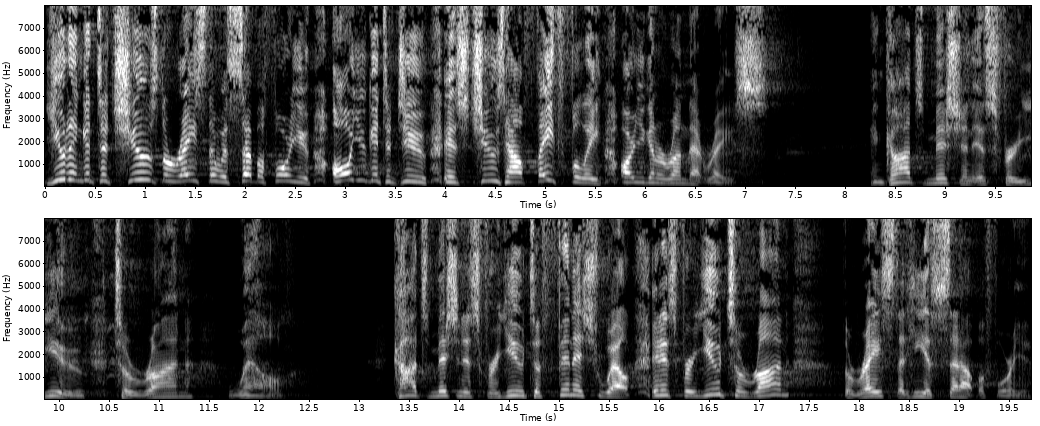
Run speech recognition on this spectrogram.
you didn't get to choose the race that was set before you. All you get to do is choose how faithfully are you going to run that race. And God's mission is for you to run well. God's mission is for you to finish well. It is for you to run the race that He has set out before you.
